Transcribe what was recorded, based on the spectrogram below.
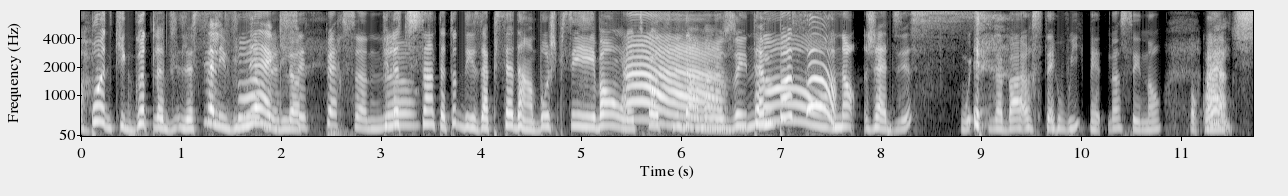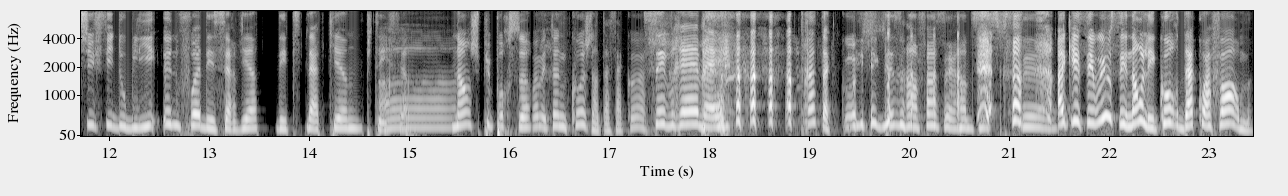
la poudre qui goûte le, le sel et vinaigre, là. Cette personne-là. Puis là, tu sens, t'as toutes des abcès dans la bouche, puis c'est bon, là, tu continues d'en manger. T'aimes pas ça? Non, jadis. Le beurre, c'était oui. Maintenant, c'est non. Pourquoi? Hey, il suffit d'oublier une fois des serviettes, des petites napkins, puis t'es fait. Ah. Non, je suis plus pour ça. Ouais, mais t'as une couche dans ta sacoche. C'est vrai, mais Prends ta couche. avec des enfants, c'est rendu difficile. OK, c'est oui ou c'est non, les cours d'aquaforme.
